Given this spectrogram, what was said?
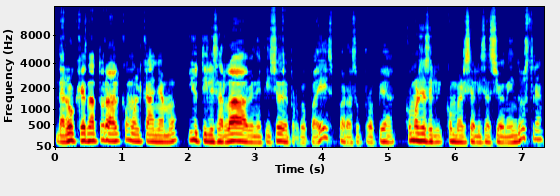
de algo que es natural como el cáñamo y utilizarla a beneficio del propio país para su propia comercialización e industria.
